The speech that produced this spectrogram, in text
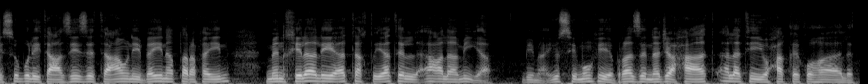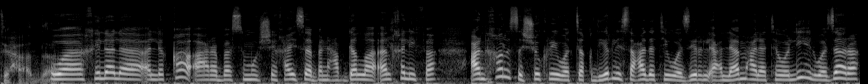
سبل تعزيز التعاون بين الطرفين من خلال التغطيات الإعلامية. بما يسهم في إبراز النجاحات التي يحققها الاتحاد. وخلال اللقاء أعرب سمو الشيخ عيسى بن عبد الله الخليفة عن خالص الشكر والتقدير لسعادة وزير الإعلام على توليه الوزارة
